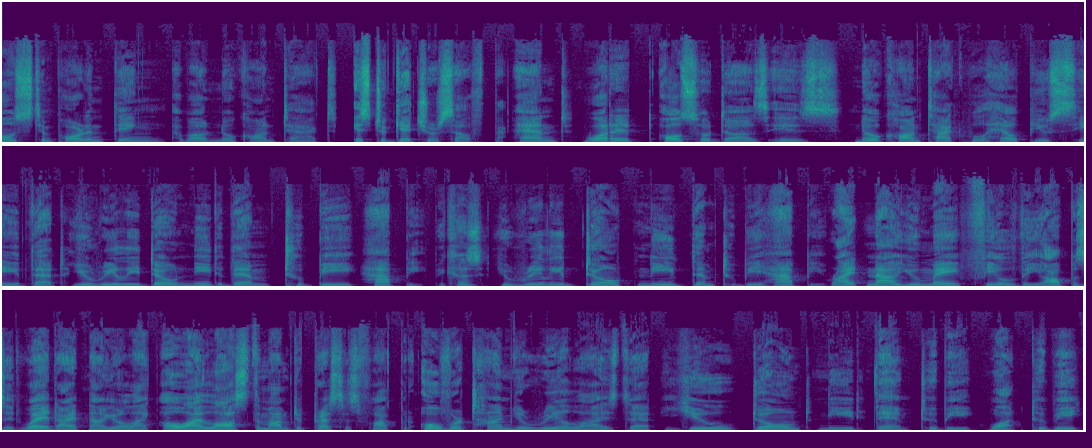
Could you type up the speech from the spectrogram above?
most important thing about no contact is to get yourself back. And what it also does is no contact will help you see that you really don't need them to be happy because you really don't need them to be happy. Right now, you may feel the opposite way. Right now, you're like, oh, I lost them, I'm depressed as fuck. But over time, you realize that you don't need them to be what? To be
